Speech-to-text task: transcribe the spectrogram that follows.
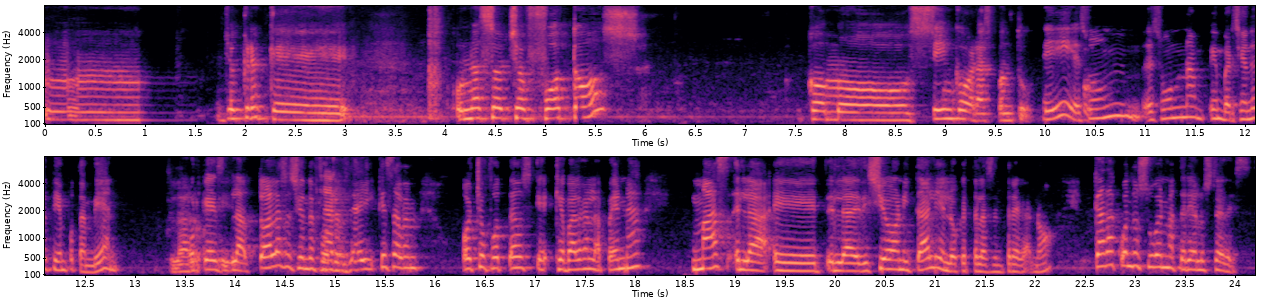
Mm, yo creo que unas ocho fotos, como cinco horas, con tú. Sí, es, un, es una inversión de tiempo también. Claro. Porque es la, toda la sesión de fotos, de ahí que saben ocho fotos que, que valgan la pena, más la, eh, la edición y tal, y en lo que te las entrega, ¿no? ¿Cada cuándo suben material ustedes?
